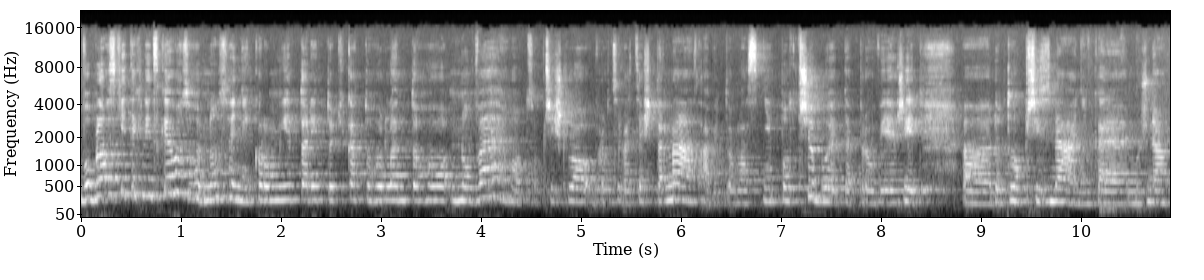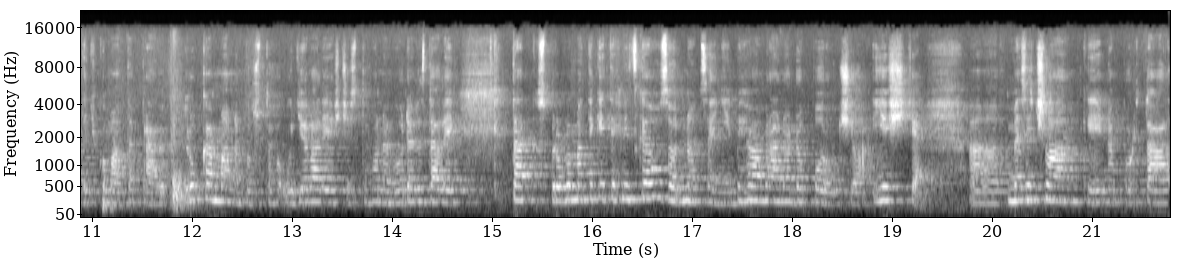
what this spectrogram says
v oblasti technického zhodnocení, kromě tady teďka tohohle toho nového, co přišlo v roce 2014, a vy to vlastně potřebujete prověřit uh, do toho přiznání, které možná teď máte právě pod rukama, nebo jste ho udělali, ještě jste ho neodevzdali, tak z problematiky technického zhodnocení bych vám ráda doporučila ještě uh, mezi články na portále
